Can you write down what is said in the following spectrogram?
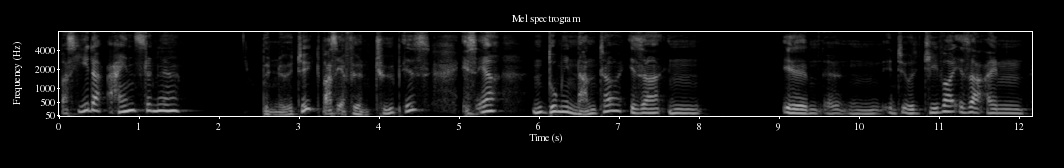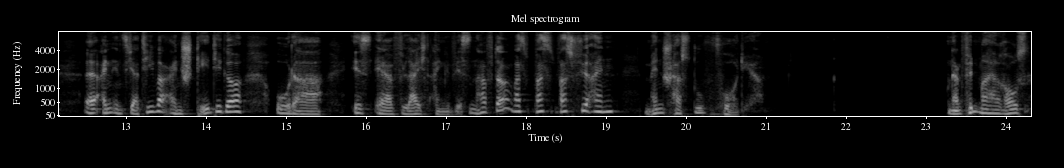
was jeder einzelne benötigt, was er für ein Typ ist. Ist er ein Dominanter? Ist er ein, äh, ein Intuitiver? Ist er ein, äh, ein Initiativer, ein Stetiger? Oder ist er vielleicht ein Gewissenhafter? Was, was, was für ein Mensch hast du vor dir? Und dann find mal heraus,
